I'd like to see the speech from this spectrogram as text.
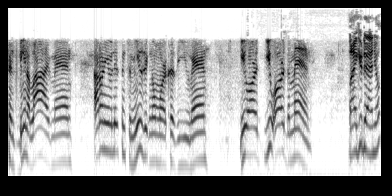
since being alive, man. I don't even listen to music no more because of you, man. You are you are the man. Thank you, Daniel.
